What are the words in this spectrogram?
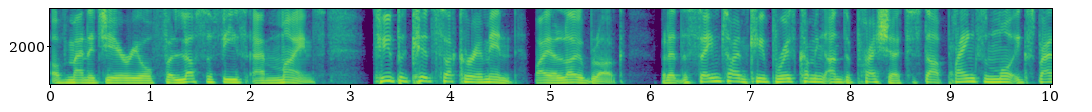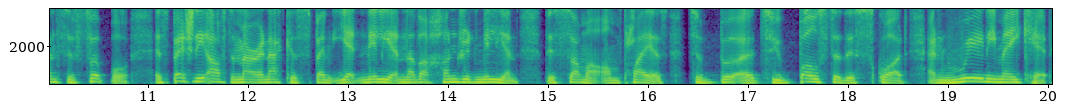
of managerial philosophies and minds. Cooper could sucker him in by a low block, but at the same time, Cooper is coming under pressure to start playing some more expansive football, especially after Marinakis spent yet nearly another 100 million this summer on players to, uh, to bolster this squad and really make it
